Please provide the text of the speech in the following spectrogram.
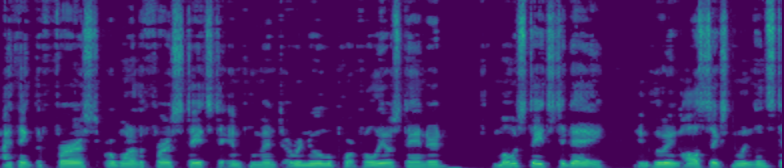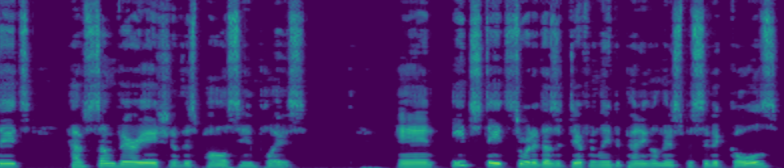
I think, the first or one of the first states to implement a renewable portfolio standard, most states today, including all six New England states, have some variation of this policy in place. And each state sort of does it differently depending on their specific goals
